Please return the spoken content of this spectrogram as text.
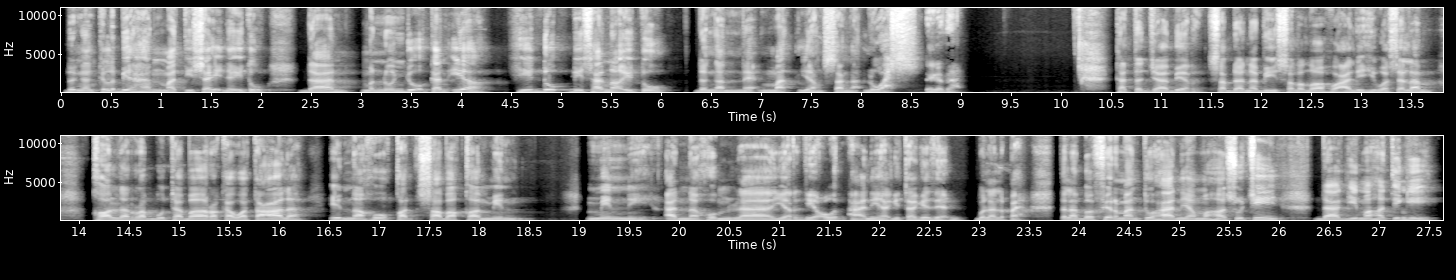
Dengan kelebihan mati syahidnya itu. Dan menunjukkan ia hidup di sana itu dengan nikmat yang sangat luas dia kata. Kata Jabir sabda Nabi sallallahu alaihi wasallam qala rabb tabaraka wa taala innahu qad sabaqa min minni annahum la yarji'un. Ha ni hak kita gazet bulan lepas. Telah berfirman Tuhan yang maha suci dagi maha tinggi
